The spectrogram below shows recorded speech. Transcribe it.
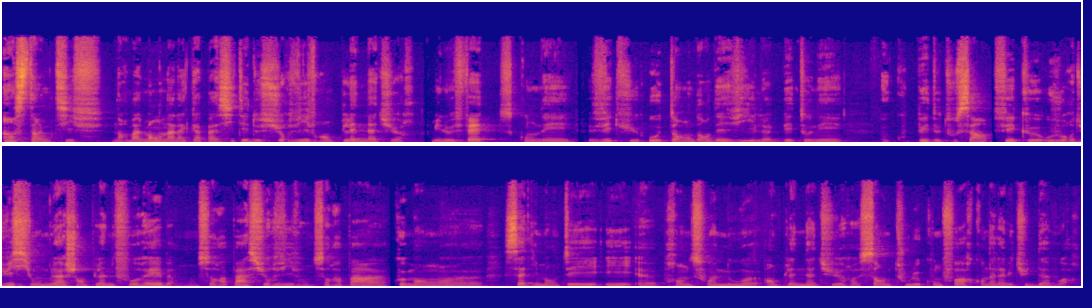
instinctif. Normalement, on a la capacité de survivre en pleine nature. Mais le fait qu'on ait vécu autant dans des villes bétonnées, euh, coupées de tout ça, fait qu'aujourd'hui, si on nous lâche en pleine forêt, ben, on ne saura pas survivre, on ne saura pas euh, comment euh, s'alimenter et prendre soin de nous en pleine nature sans tout le confort qu'on a l'habitude d'avoir.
